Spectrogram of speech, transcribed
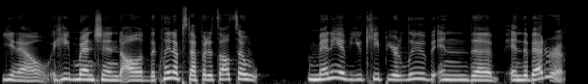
you know, he mentioned all of the cleanup stuff, but it's also many of you keep your lube in the in the bedroom.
